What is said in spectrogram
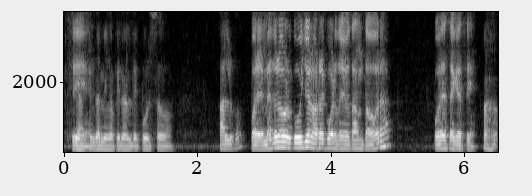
Sí. Se hacen también a final de curso algo. Por el mes del orgullo no recuerdo yo tanto ahora. Puede ser que sí. Ajá.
